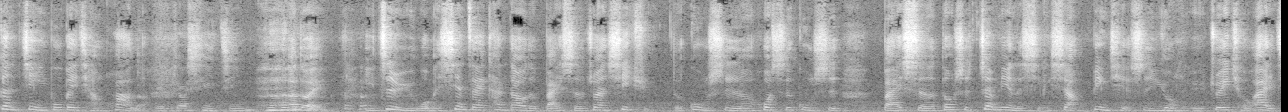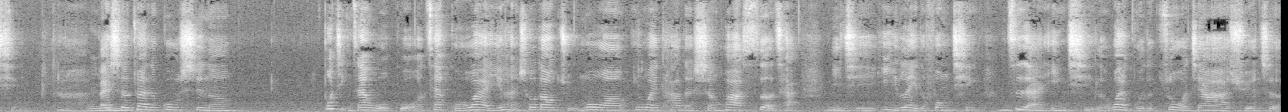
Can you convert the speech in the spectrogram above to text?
更进一步被强化了，也比较吸睛啊。对，以至于我们现在看到的《白蛇传》戏曲的故事啊，或是故事，白蛇都是正面的形象，并且是勇于追求爱情。《白蛇传》的故事呢，不仅在我国，在国外也很受到瞩目哦，因为它的神话色彩以及异类的风情，自然引起了外国的作家啊、学者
